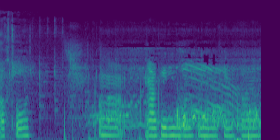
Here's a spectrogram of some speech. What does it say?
Auch tot. Äh, Ja, okay, diese Runde verlieren auf jeden Fall.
